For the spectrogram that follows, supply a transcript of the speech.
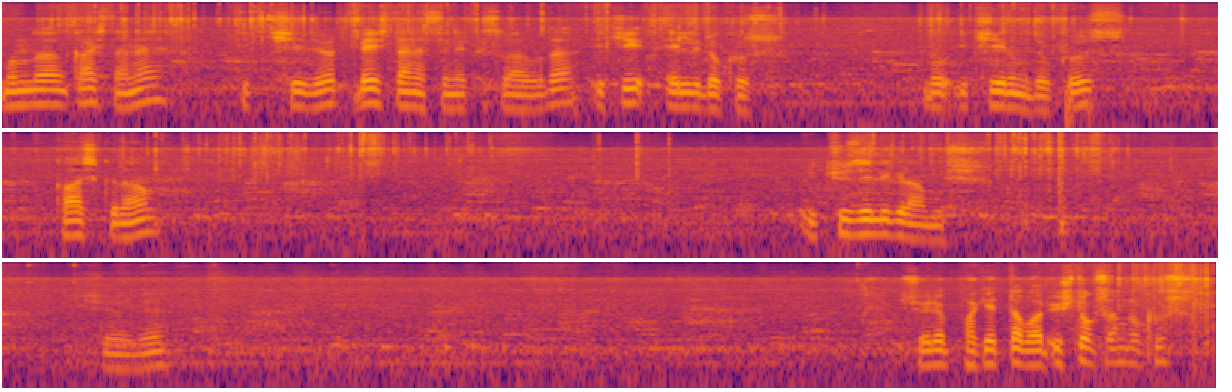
Bunda kaç tane? 2, 4, 5 tane Snickers var burada. 2.59. Bu 2.29. Kaç gram? 250 grammış. Şöyle. Şöyle pakette var 3.99.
